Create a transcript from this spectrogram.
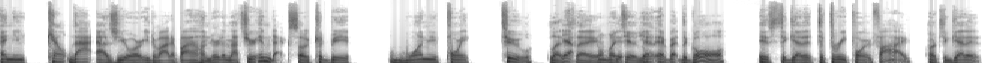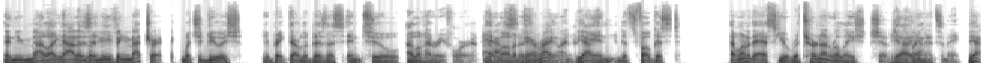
and you count that as your, you divide it by 100 and that's your index. So it could be 1.2, let's Yeah, say. 1.2, yeah. Eh, But the goal is to get it to 3.5 or to get it, and you measure like that, as a moving metric. What you do is you break down the business into, I love Henry Ford. I Yes, love it. as yeah, right. line. Yeah. And it's focused. I wanted to ask you return on relationships. Yeah, Explain yeah. that to me. Yeah.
